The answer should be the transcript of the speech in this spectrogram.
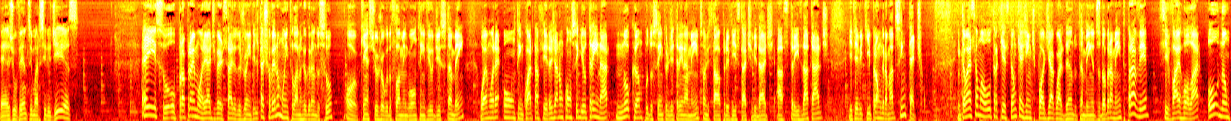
é, Juventus e Marcílio Dias. É isso, o próprio Aimoré, adversário do Joinville, tá chovendo muito lá no Rio Grande do Sul. Oh, quem assistiu o jogo do Flamengo ontem viu disso também. O Aimoré ontem, quarta-feira, já não conseguiu treinar no campo do centro de treinamento, onde estava prevista a atividade às três da tarde, e teve que ir para um gramado sintético. Então essa é uma outra questão que a gente pode ir aguardando também o desdobramento para ver se vai rolar ou não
